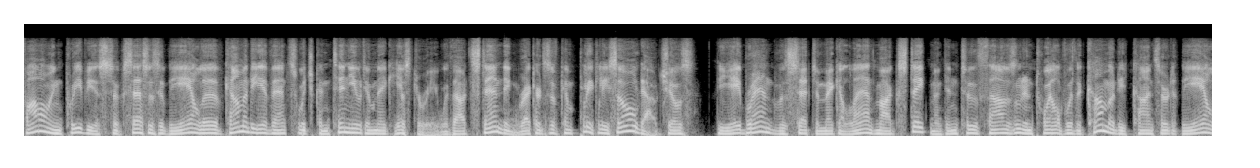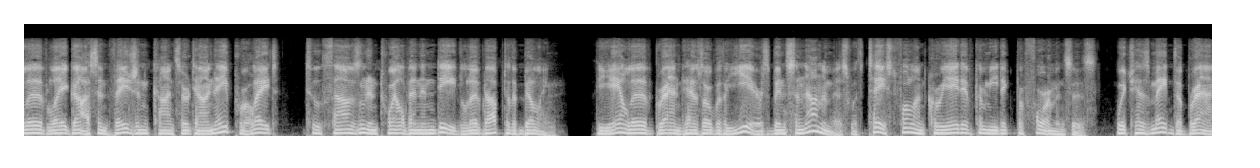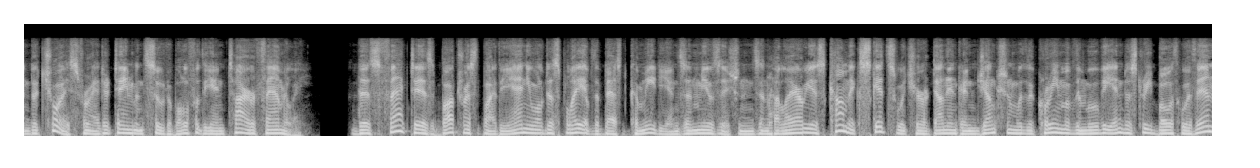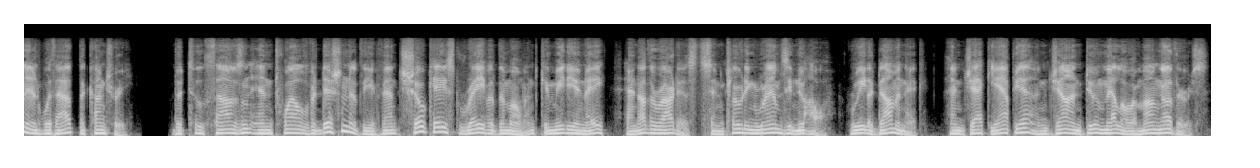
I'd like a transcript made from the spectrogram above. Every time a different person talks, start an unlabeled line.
following previous successes of the AY Live comedy events which continue to make history with outstanding records of completely sold-out shows. The AY brand was set to make a landmark statement in 2012 with a comedy concert at the AY Live Lagos Invasion concert on April 8, 2012 and indeed lived up to the billing. The AY Live brand has over the years been synonymous with tasteful and creative comedic performances, which has made the brand a choice for entertainment suitable for the entire family. This fact is buttressed by the annual display of the best comedians and musicians and hilarious comic skits which are done in conjunction with the cream of the movie industry both within and without the country. The 2012 edition of the event showcased Rave of the Moment comedian AY, and other artists including Ramsey Nouah, Rita Dominic, and Jackie Appiah and John Dumelo among others.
